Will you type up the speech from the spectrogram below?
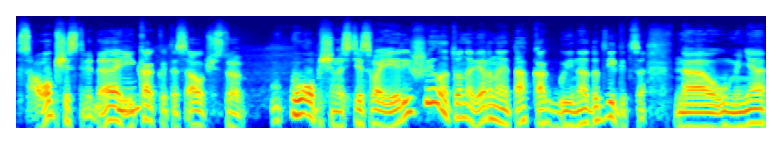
в сообществе, да, и как это сообщество у общности своей решила, то, наверное, так как бы и надо двигаться. А у меня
